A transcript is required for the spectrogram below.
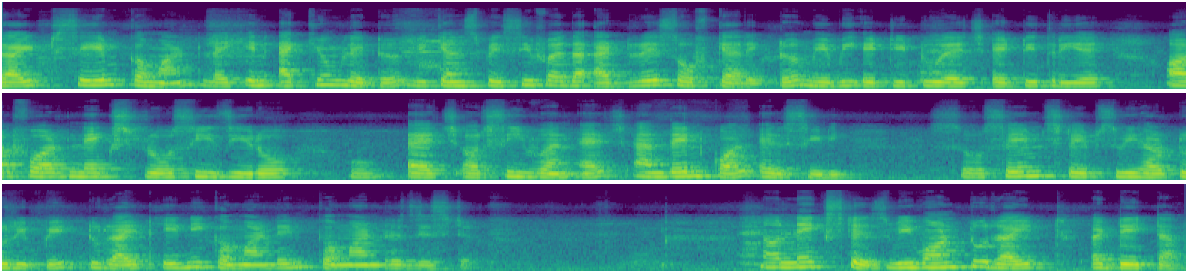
write same command like in accumulator we can specify the address of character maybe 82h 83h or for next row c0h or c1h and then call lcd so same steps we have to repeat to write any command in command register now next is we want to write a data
